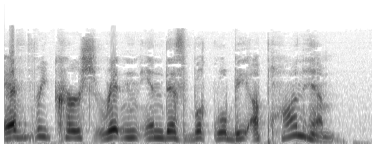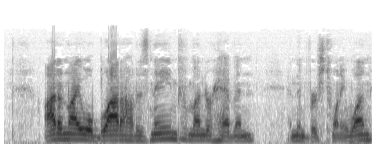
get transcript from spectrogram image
Every curse written in this book will be upon him Adonai will blot out his name from under heaven. And then verse 21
